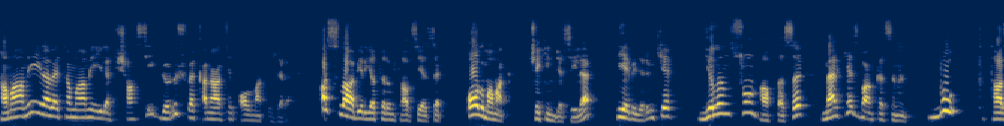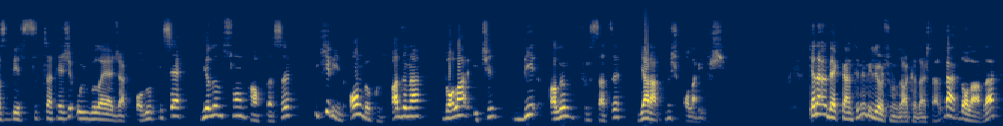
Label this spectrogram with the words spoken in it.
tamamıyla ve tamamıyla şahsi görüş ve kanaatin olmak üzere asla bir yatırım tavsiyesi olmamak çekincesiyle diyebilirim ki yılın son haftası Merkez Bankası'nın bu tarz bir strateji uygulayacak olur ise yılın son haftası 2019 adına dolar için bir alım fırsatı yaratmış olabilir. Genel beklentimi biliyorsunuz arkadaşlar. Ben dolarda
